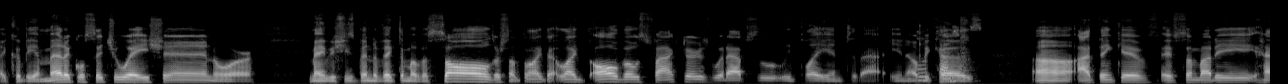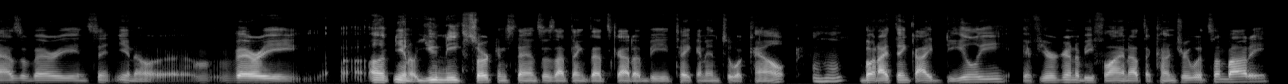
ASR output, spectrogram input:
it could be a medical situation, or maybe she's been the victim of assault or something like that. Like all those factors would absolutely play into that, you know, Okay. because uh, I think if if somebody has a very, you know, uh, very, uh, you know, unique circumstances, I think that's got to be taken into account. hmm But I think ideally, if you're going to be flying out the country with somebody,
